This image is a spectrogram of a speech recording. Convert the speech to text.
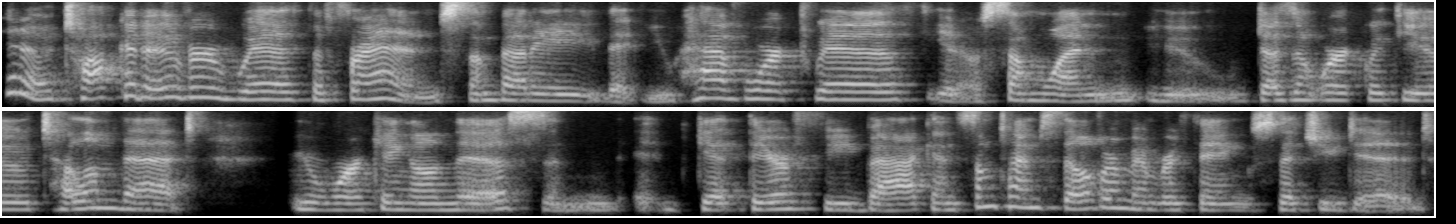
You know, talk it over with a friend, somebody that you have worked with, you know, someone who doesn't work with you. Tell them that you're working on this and get their feedback. And sometimes they'll remember things that you did.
